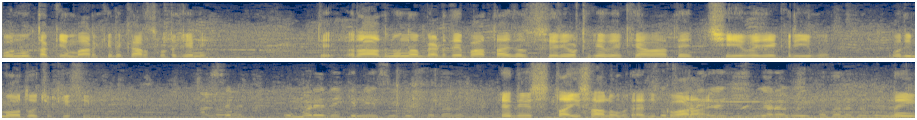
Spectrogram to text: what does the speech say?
ਉਹਨੂੰ ਧੱਕੇ ਮਾਰ ਕੇ ਤੇ ਘਰ ਸੁੱਟ ਗਏ ਨੇ। ਤੇ ਰਾਤ ਨੂੰ ਉਹਨਾਂ ਬੈੱਡ ਤੇ ਪਾਤਾ, ਜਦੋਂ ਸਵੇਰੇ ਉੱਠ ਕੇ ਵੇਖਿਆ ਵਾ ਤੇ 6 ਵਜੇ ਕਰੀਬ ਉਹਦੀ ਮੌਤ ਹੋ ਚੁੱਕੀ ਸੀ। ਸਰ ਉਮਰ ਇਹਦੀ ਕਿੰਨੀ ਸੀ? ਕੁਝ ਪਤਾ ਲੱਗਾ? ਇਹਦੀ 27 ਸਾਲ ਉਮਰ ਹੈ ਜੀ ਕੁਆਰਾ ਹੈ। ਰੰਜਿਸ਼ ਵਗੈਰਾ ਕੋਈ ਪਤਾ ਲੱਗਾ ਕੋਈ? ਨਹੀਂ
